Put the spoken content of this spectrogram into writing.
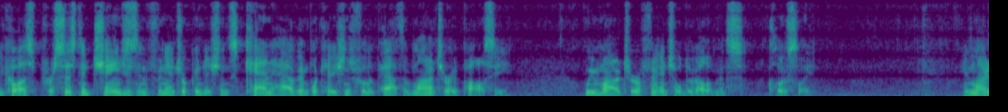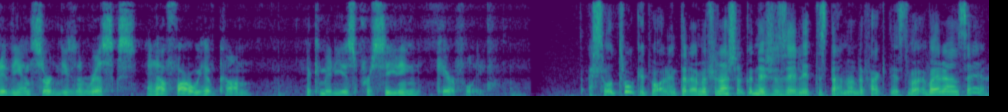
Because persistent changes in financial conditions can have implications for the path of monetary policy, we monitor financial developments closely. In light of the uncertainties and risks and how far we have come, the committee is proceeding carefully. Så tråkigt var det inte. Det med financial conditions är lite spännande faktiskt. Vad, vad är det han säger?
